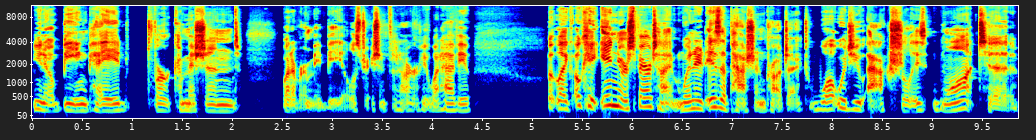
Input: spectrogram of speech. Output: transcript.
you know, being paid for commissioned, whatever it may be, illustration, photography, what have you. But like, okay, in your spare time, when it is a passion project, what would you actually want to?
